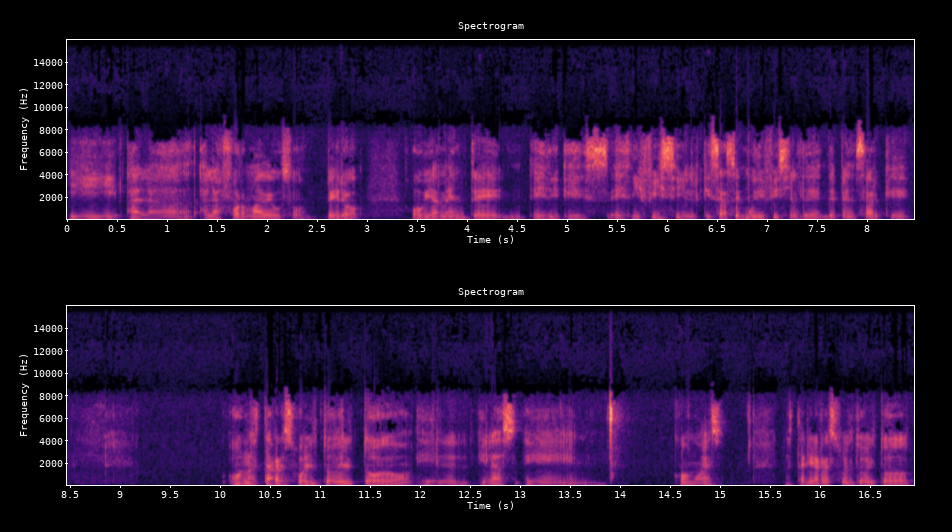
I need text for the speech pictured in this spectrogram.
y a la, forma de uso. Pero obviamente es, difícil, quizás es muy difícil de, pensar que o no está resuelto del todo el, el eh, ¿cómo es? No estaría resuelto del todo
